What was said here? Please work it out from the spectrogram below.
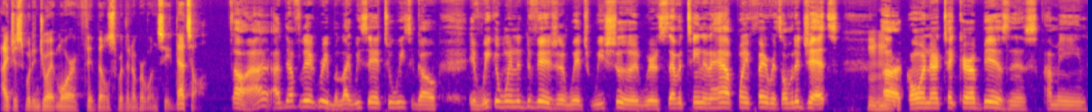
I just would enjoy it more if the Bills were the number one seed. That's all. Oh, I, I definitely agree. But like we said two weeks ago, if we could win the division, which we should, we're 17 and a half point favorites over the Jets. Mhm. Uh, go in there, take care of business. I mean,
